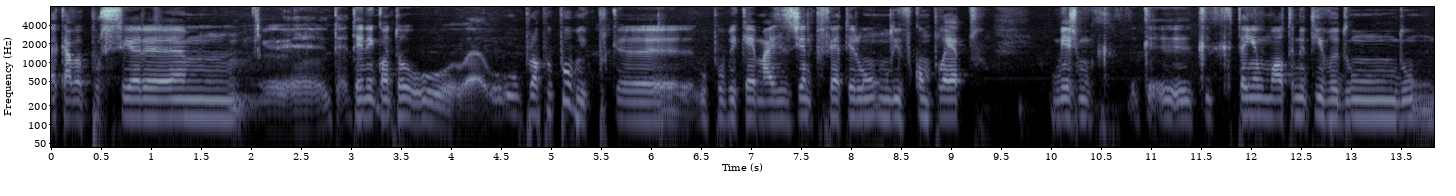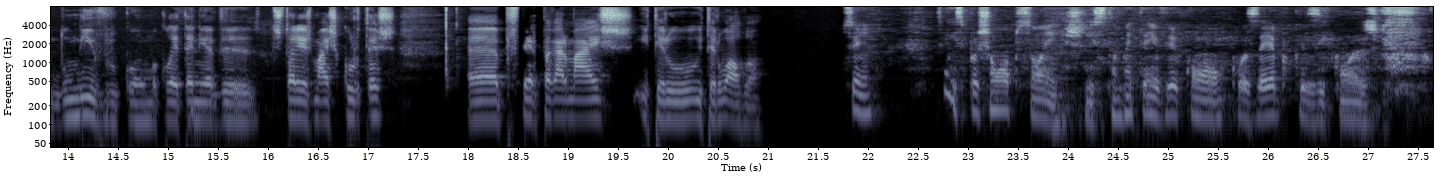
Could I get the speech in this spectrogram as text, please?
acaba por ser um, tendo em conta o, o próprio público, porque o público é mais exigente, prefere ter um, um livro completo mesmo que, que, que, tenha uma alternativa de um, de, um, de um, livro com uma coletânea de, de histórias mais curtas, uh, prefere pagar mais e ter o, e ter o álbum. Sim. Sim, isso depois são opções. Isso também tem a ver com, com as épocas e com, as,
